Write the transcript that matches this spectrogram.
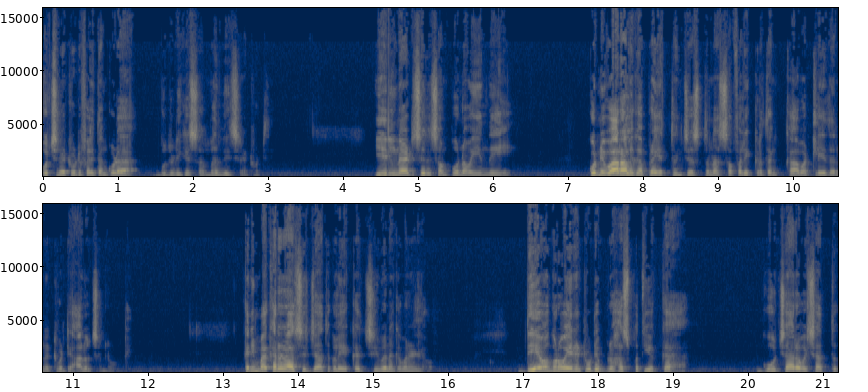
వచ్చినటువంటి ఫలితం కూడా బుధుడికి సంబంధించినటువంటిది. ఏలినాటి శని సంపూర్ణమైంది కొన్ని వారాలుగా ప్రయత్నం చేస్తున్న సఫలీకృతం కావట్లేదన్నటువంటి ఆలోచనలు ఉంటాయి కానీ మకర రాశి జాతకుల యొక్క జీవన గమనంలో దేవగురు అయినటువంటి బృహస్పతి యొక్క గోచార వశాత్తు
